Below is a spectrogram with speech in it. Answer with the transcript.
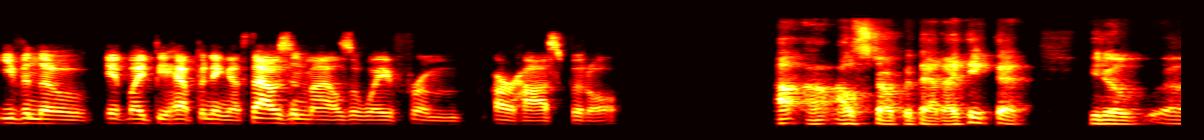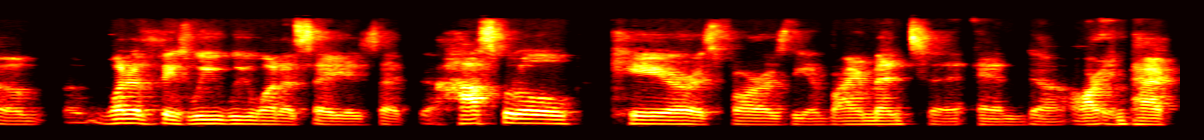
even though it might be happening a thousand miles away from our hospital I'll start with that. I think that you know um, one of the things we we want to say is that hospital care, as far as the environment and uh, our impact,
